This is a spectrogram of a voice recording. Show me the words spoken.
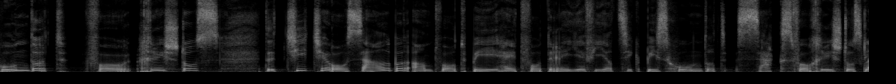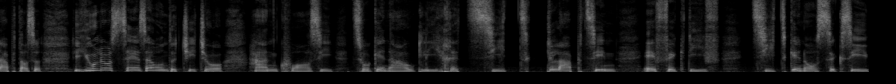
100 vor Christus. Der Cicero selber, Antwort B, hat von 43 bis 106 vor Christus gelebt. Also Julius Caesar und der Cicero haben quasi zur genau gleichen Zeit gelebt, sind effektiv Zeitgenossen gewesen.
